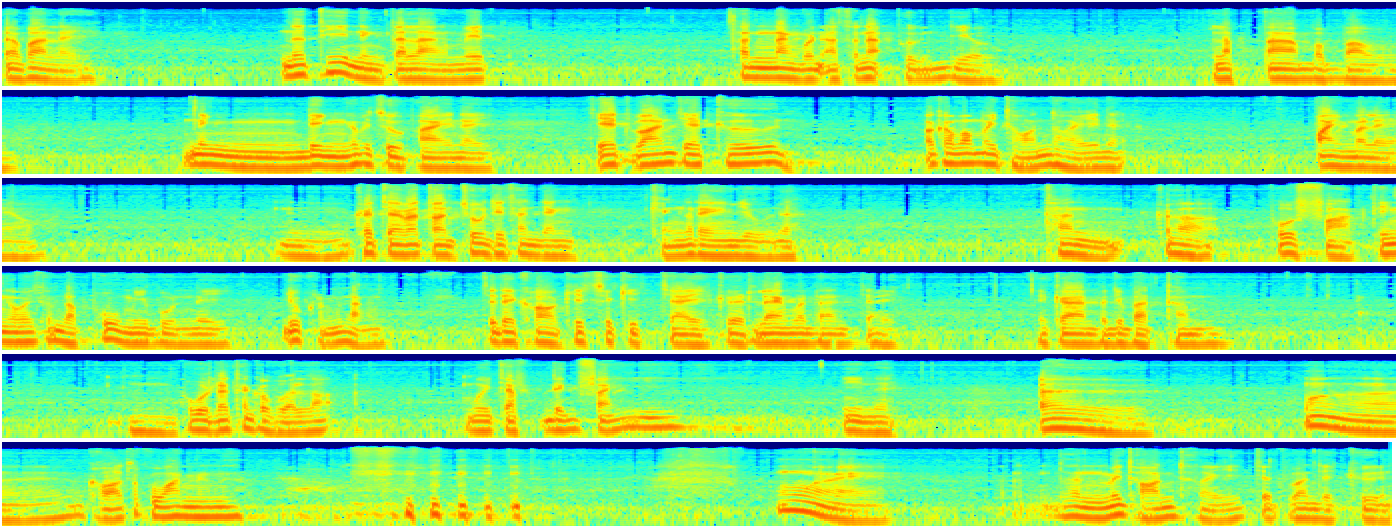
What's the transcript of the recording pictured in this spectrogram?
แปลว่าอะไร เนื้อที่หนึ่งตารางเมตร ท่านนั่งบนอาสนะผืนเดียว หลับตาเบาๆ นิ่งดิ่งเข้าไปสู่ภายใน เจ็ดวันเจ็ดคืน เพราะคำว่าไม่ถอนถอยเนี่ย ไปมาแล้วนี่เข้าใจว่าตอนช่วงที่ท่านยังแข็งแรงอยู่นะ ท่านก็พูดฝากทิ้งเอาไว้สำหรับผู้มีบุญในยุคหลังๆ จะได้ข้อคิดสกิดใจ เกิดแรงบันดาลใจ ในการปฏิบัติธรรมพูดแล้วท่านก็หัวเราะมือจับดึงไฟ นี่นะเออว่าขอสักวันหนึ่งนะไม่ท่านไม่ถอนถอยเจ็ดวันเจ็ดคืน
